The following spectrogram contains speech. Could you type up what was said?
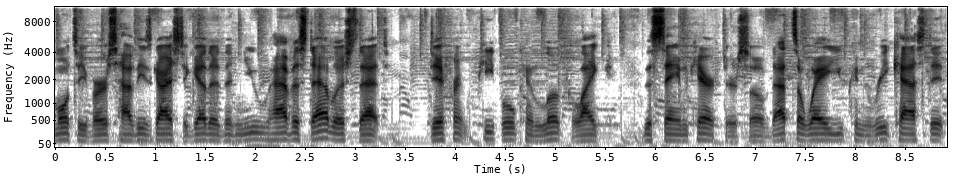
multiverse have these guys together then you have established that different people can look like the same character. So that's a way you can recast it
